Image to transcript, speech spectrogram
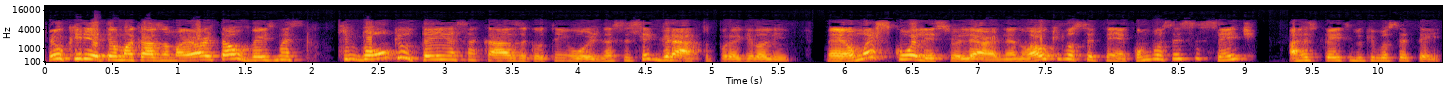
Eu queria ter uma casa maior, talvez, mas que bom que eu tenho essa casa que eu tenho hoje, né? Você ser grato por aquilo ali. É uma escolha esse olhar, né? Não é o que você tem, é como você se sente a respeito do que você tem.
